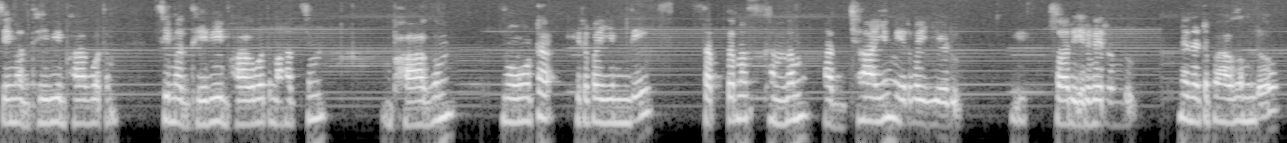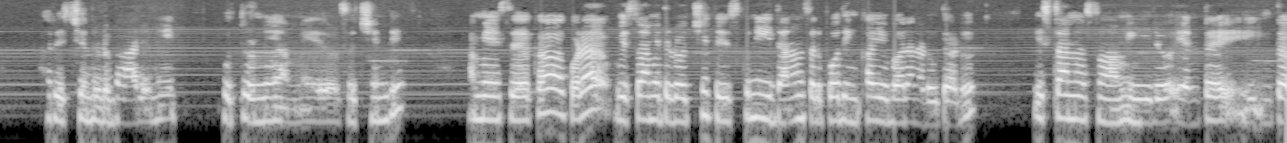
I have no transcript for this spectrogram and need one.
శ్రీమద్దేవి భాగవతం. శ్రీమద్దేవి భాగవత మహత్యం భాగం నూట ఇరవై ఎనిమిది సప్తమ స్కందం అధ్యాయం ఇరవై ఏడు. సారీ ఇరవై రెండు. నిన్నటి భాగంలో హరిశ్చంద్రుడి భార్యని పుత్రుడిని అమ్మేయాల్సి వచ్చింది. అమ్మేశాక కూడా విశ్వామిత్రుడు వచ్చి తీసుకుని ఈ ధనం సరిపోదు ఇంకా ఇవ్వాలని అడుగుతాడు. ఇస్తాను స్వామి మీరు ఎంత ఇంకా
